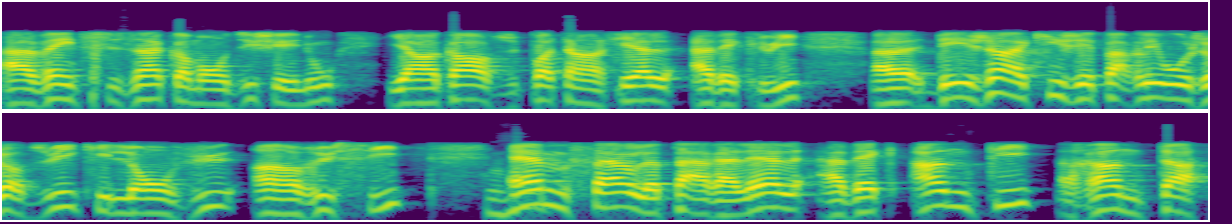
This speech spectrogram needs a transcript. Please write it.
À 26 ans, comme on dit chez nous, il y a encore du potentiel avec lui. Euh, des gens à qui j'ai parlé aujourd'hui qui l'ont vu en Russie mhm. aiment faire le parallèle avec Antti Ranta.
